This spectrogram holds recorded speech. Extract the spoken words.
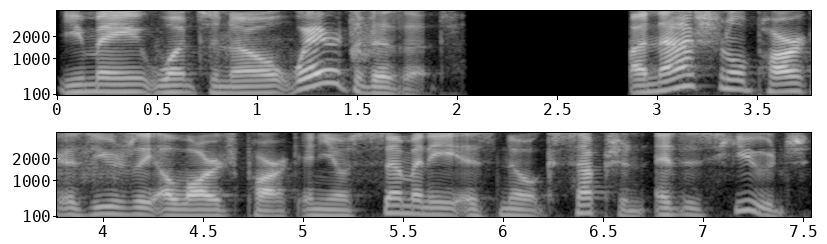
You may want to know where to visit. A national park is usually a large park, and Yosemite is no exception. It is huge.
